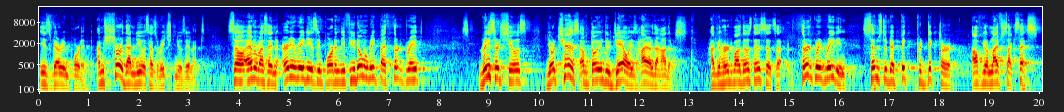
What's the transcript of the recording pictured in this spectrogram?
is very important. I'm sure that news has reached New Zealand. So everybody's saying early reading is important. If you don't read by third grade, research shows your chance of going to jail is higher than others. Have you heard about those things? A third grade reading seems to be a big predictor of your life success.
